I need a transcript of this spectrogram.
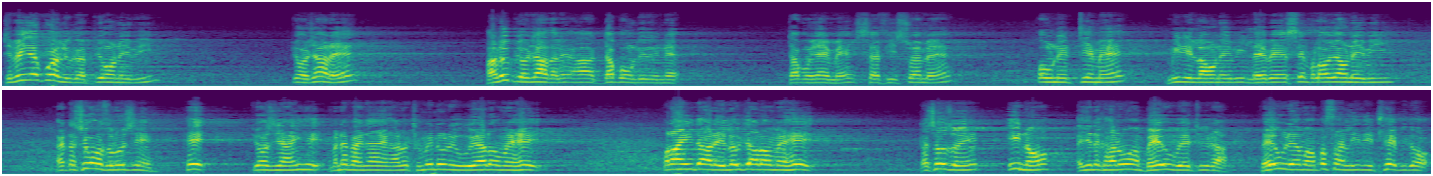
ဒီဘက်ရက်ကွက်လူကပျော်နေပြီပျော်ကြတယ်ဘာလို့ပျော်ကြတယ်လဲဟာဓာတ်ပုံလေးတွေနဲ့ဓာတ်ပုံရိုက်မယ်ဆယ်ဖီဆွဲမယ် ပုံနဲ့တင်မယ်မိတွေလောင်နေပြီ level အဆင့်ဘယ်လောက်ရောက်နေပြီအဲတချို့ကဆိုလို့ရှိရင်ဟေ့ပျော်စရာကြီးဟေ့မနေ့ကကြရင်ငါတို့ထမင်းတို့တွေဝေရတော့မယ်ဟေ့ပရိုင်းတာတွေလောက်ကြတော့မယ်ဟေ့တချို့ဆိုရင်အေးနော်အရင်တစ်ခါတော့ဘဲဥပဲကျွေးတာဘဲဥထဲမှာပတ်စံလေးတွေထည့်ပြီးတော့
